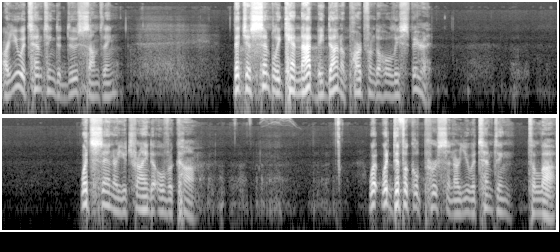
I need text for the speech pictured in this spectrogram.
Are you attempting to do something that just simply cannot be done apart from the Holy Spirit? What sin are you trying to overcome? What, what difficult person are you attempting to love?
